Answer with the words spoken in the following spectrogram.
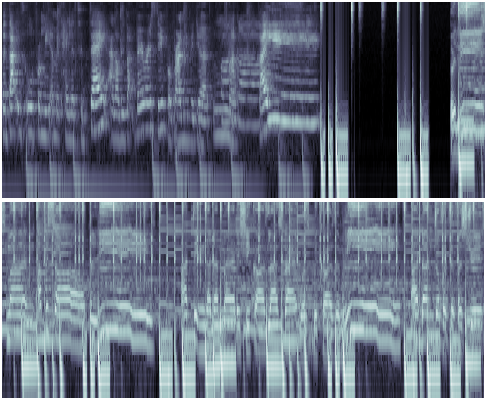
So that is all from me and Mikaela today, and I'll be back very, very soon for a brand new video. Bye. guys. Bye. Policeman, officer, police. I think that the murder she caused last night was because of me. I done drove her to frustration.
